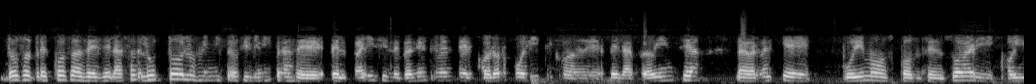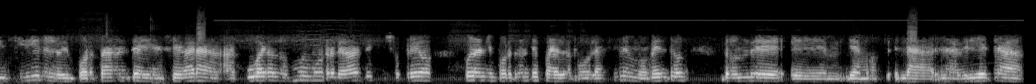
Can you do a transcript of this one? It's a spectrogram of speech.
dos o tres cosas desde la salud, todos los ministros y ministras del país, independientemente del color político de la provincia, la verdad es que pudimos consensuar y coincidir en lo importante, en llegar a acuerdos muy, muy relevantes que yo creo fueron importantes para la población en momentos donde, digamos, la, grieta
